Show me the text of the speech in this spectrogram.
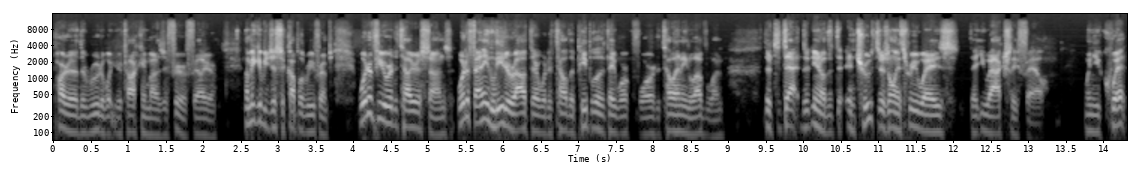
part of the root of what you're talking about is a fear of failure. Let me give you just a couple of reframes. What if you were to tell your sons? What if any leader out there were to tell the people that they work for, to tell any loved one, that, that you know, that in truth, there's only three ways that you actually fail when you quit,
